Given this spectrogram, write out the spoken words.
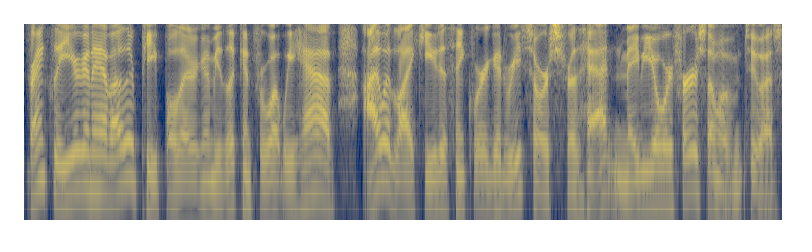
frankly, you're going to have other people that are going to be looking for what we have. I would like you to think we're a good resource for that, and maybe you'll refer some of them to us.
